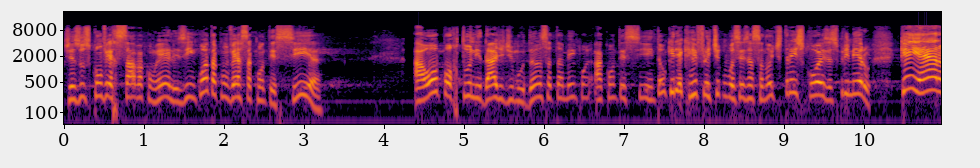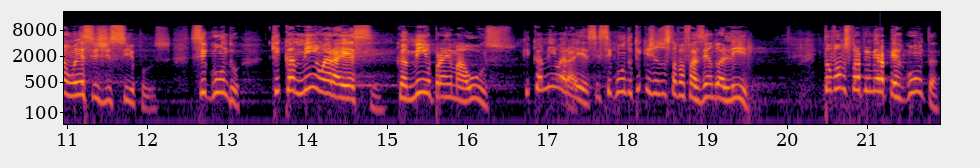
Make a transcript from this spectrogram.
Jesus conversava com eles, e enquanto a conversa acontecia, a oportunidade de mudança também acontecia. Então eu queria que refletir com vocês nessa noite três coisas. Primeiro, quem eram esses discípulos? Segundo, que caminho era esse? Caminho para Emaús. Que caminho era esse? Segundo, o que, que Jesus estava fazendo ali? Então vamos para a primeira pergunta.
